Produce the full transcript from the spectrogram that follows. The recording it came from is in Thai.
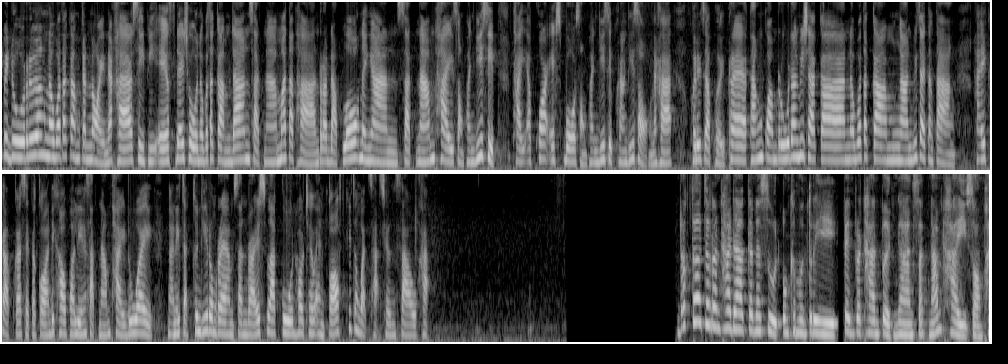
ไปดูเรื่องนวัตกรรมกันหน่อยนะคะ CPF ได้โชว์นวัตกรรมด้านสัตว์น้ำมาตรฐานระดับโลกในงานสัตว์น้ำไทย 2020 ไทย Aqua Expo 2020 ครั้งที่ 2 นะคะ เพื่อที่จะเผยแพร่ทั้งความรู้ด้านวิชาการ นวัตกรรม งานวิจัยต่างๆ ให้กับเกษตรกรที่เขาเพาะเลี้ยงสัตว์น้ำไทยด้วย งานนี้จัดขึ้นที่โรงแรม Sunrise Lagoon Hotel and Golf ที่จังหวัดฉะเชิงเซาค่ะ ดรจรันธาดากนสูตรองคมนตรี เป็นประธานเปิดงานสัตว์น้ำไทย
